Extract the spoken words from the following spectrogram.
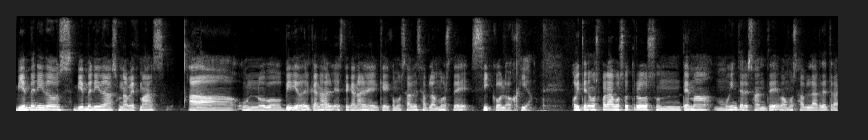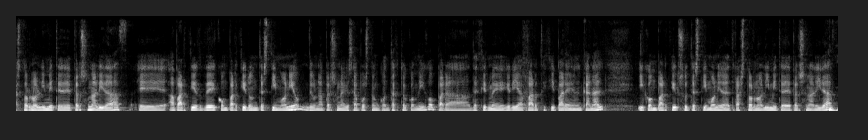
Bienvenidos, bienvenidas una vez más a un nuevo vídeo del canal, este canal en el que, como sabes, hablamos de psicología. Hoy tenemos para vosotros un tema muy interesante. Vamos a hablar de trastorno límite de personalidad eh, a partir de compartir un testimonio de una persona que se ha puesto en contacto conmigo para decirme que quería participar en el canal y compartir su testimonio de trastorno límite de personalidad.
